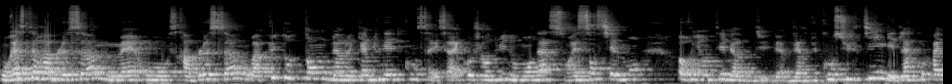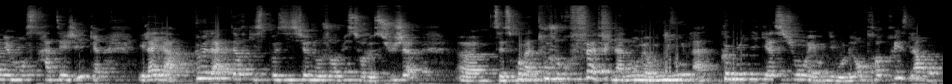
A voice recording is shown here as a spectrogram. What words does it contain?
on restera Blossom, mais on sera Blossom, on va plutôt tendre vers le cabinet de conseil. C'est vrai qu'aujourd'hui, nos mandats sont essentiellement orientés vers du, vers, du consulting et de l'accompagnement stratégique. Et là, il y a peu d'acteurs qui se positionnent aujourd'hui sur le sujet. Euh, c'est ce qu'on a toujours fait finalement, mais au niveau de la communication et au niveau de l'entreprise, là,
